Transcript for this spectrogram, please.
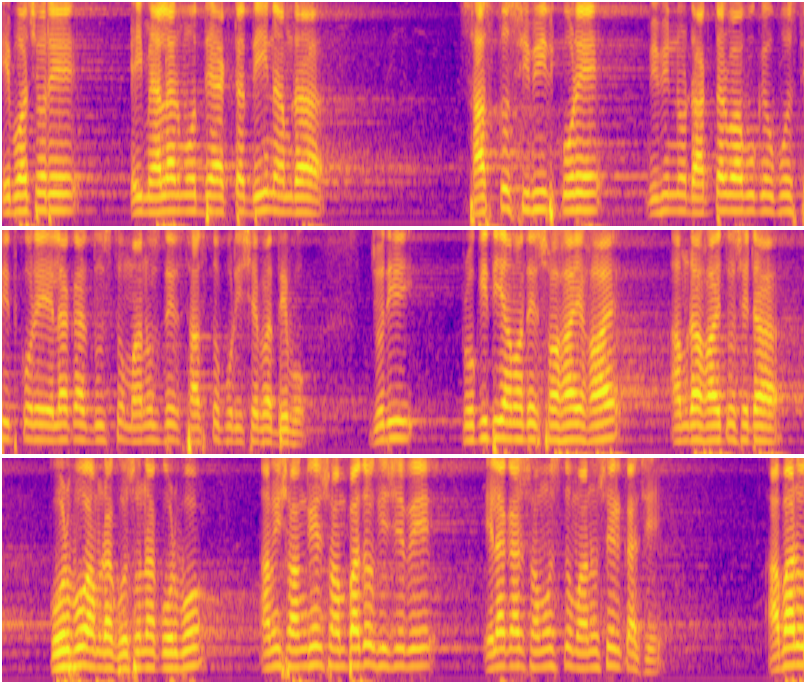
এবছরে এই মেলার মধ্যে একটা দিন আমরা স্বাস্থ্য শিবির করে বিভিন্ন ডাক্তারবাবুকে উপস্থিত করে এলাকার দুস্থ মানুষদের স্বাস্থ্য পরিষেবা দেব। যদি প্রকৃতি আমাদের সহায় হয়, আমরা হয়তো সেটা করব, আমরা ঘোষণা করব। আমি সংঘের সম্পাদক হিসেবে এলাকার সমস্ত মানুষের কাছে আবারও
